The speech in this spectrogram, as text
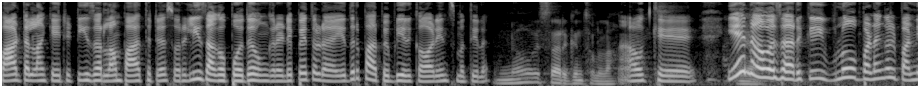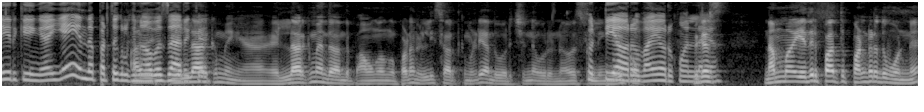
பாட்டெல்லாம் கேட்டு டீசர்லாம் பார்த்துட்டு ஸோ ரிலீஸ் ஆக போது உங்க ரெண்டு பேர்த்தோட எதிர்பார்ப்பு எப்படி இருக்கு ஆடியன்ஸ் மத்தியில? நர்வஸாக இருக்குன்னு சொல்லலாம். ஓகே ஏன் நர்வஸா இருக்கு? இவ்வளோ படங்கள் பண்ணியிருக்கீங்க. ஏன் இந்த படத்துக்கு உங்களுக்கு நர்வஸா இருக்கு? எல்லாருக்குமேங்க. எல்லாருக்குமே அந்த அந்த அவங்கவுங்க படம் ரிலீஸ் ஆகிறதுக்கு முன்னாடி அந்த ஒரு சின்ன ஒரு நர்வஸ் குட்டியா ஒரு பயம் இருக்கும்ல பிகாஸ் நம்ம எதிர்பார்த்து பண்றது ஒண்ணு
